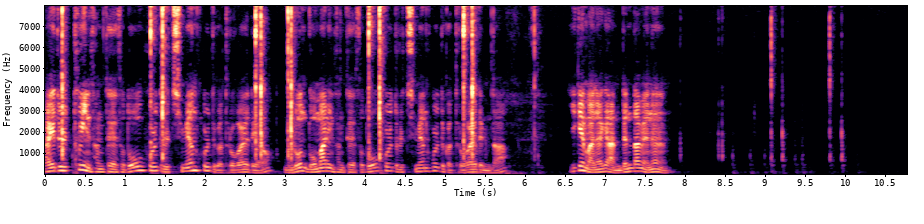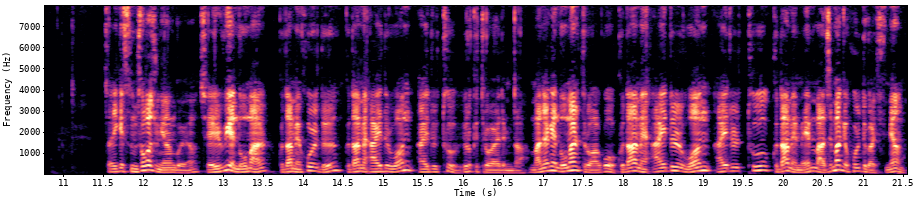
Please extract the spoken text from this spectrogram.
idle 2인 상태에서도 hold를 치면 hold가 들어가야 돼요. 물론 normal인 상태에서도 hold를 치면 hold가 들어가야 됩니다. 이게 만약에 안 된다면은 자 이게 순서가 중요한 거예요 제일 위에 normal 그 다음에 hold 그 다음에 idle 1 idle 2 이렇게 들어가야 됩니다 만약에 normal 들어가고 그 다음에 idle 1 idle 2 그 다음에 맨 마지막에 hold가 있으면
